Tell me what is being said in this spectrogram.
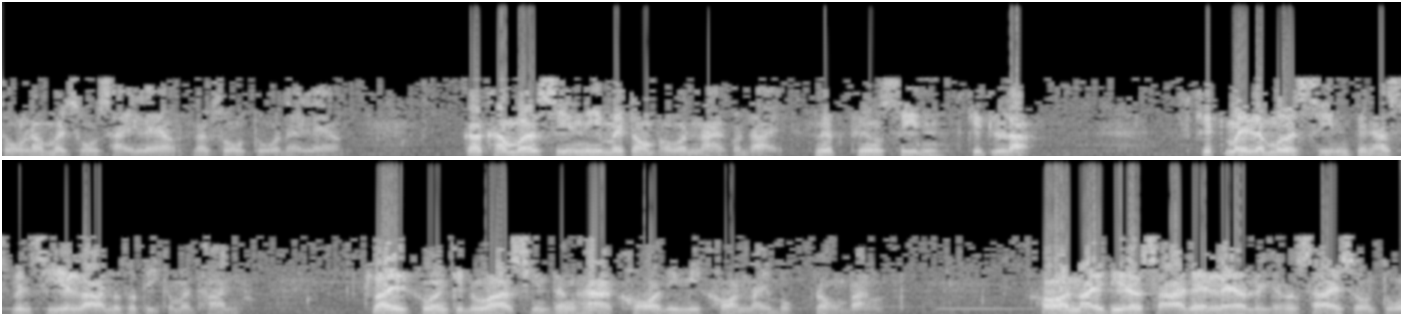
สงฆ์เราไม่สงสัยแล้วเราทรงตัวได้แล้ว ก็คำว่าศีลนี้ไม่ต้องภาวนาก็ได้ นึกถึงศีลคิดละ คิดไม่ละเมิดศีลเป็นอสเป็นศีลานุสติกรรมฐานใครควรคิดว่าศีลทั้งห้าข้อนี้มีข้อไหนบกพร่องบ้าง ข้อไหนที่รักษาได้แล้วหรือรักษาทรงตัว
